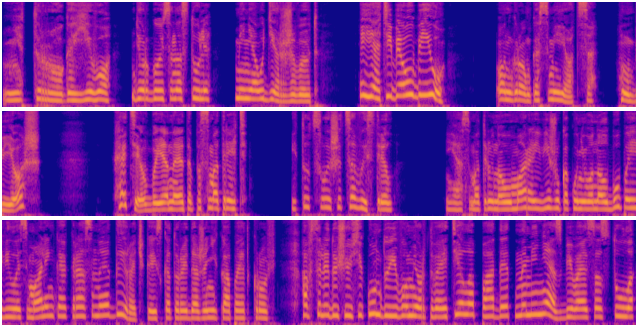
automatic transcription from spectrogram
«Не трогай его!» — дергаюсь на стуле. Меня удерживают. «Я тебя убью!» Он громко смеется. «Убьешь?» «Хотел бы я на это посмотреть!» И тут слышится выстрел. Я смотрю на Умара и вижу, как у него на лбу появилась маленькая красная дырочка, из которой даже не капает кровь, а в следующую секунду его мертвое тело падает на меня, сбивая со стула,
